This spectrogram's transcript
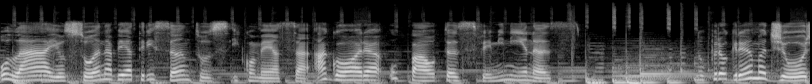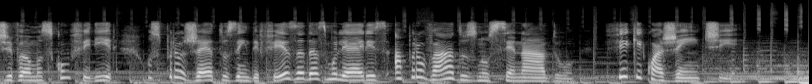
Olá, eu sou Ana Beatriz Santos e começa agora o Pautas Femininas. No programa de hoje vamos conferir os projetos em defesa das mulheres aprovados no Senado. Fique com a gente. A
